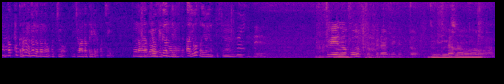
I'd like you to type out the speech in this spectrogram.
こっちの、一番当たってるけどこっち。あ、要素があ、要素色になってきてる。上の方と比べると下の方が。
